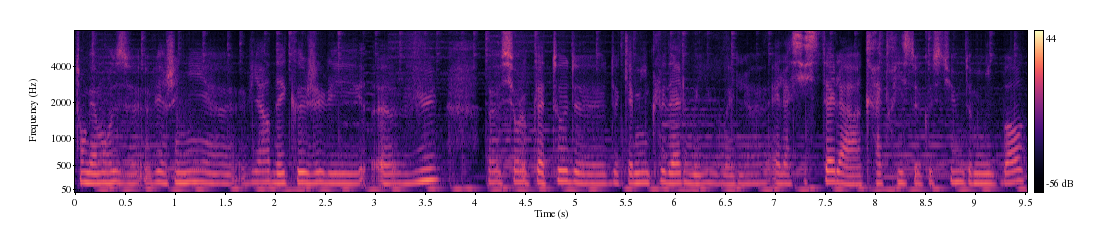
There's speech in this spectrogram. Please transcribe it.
Suis tombée amoureuse de Virginie euh, Viard dès que je l'ai euh, vue euh, sur le plateau de, Camille Claudel, où elle, euh, assistait la créatrice de costumes, Dominique Borg.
